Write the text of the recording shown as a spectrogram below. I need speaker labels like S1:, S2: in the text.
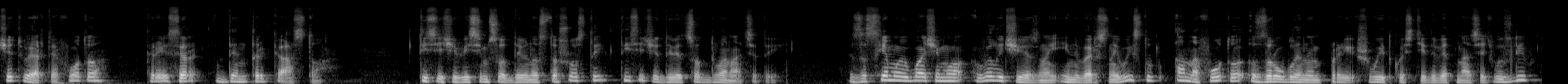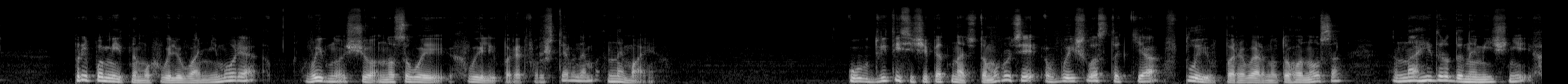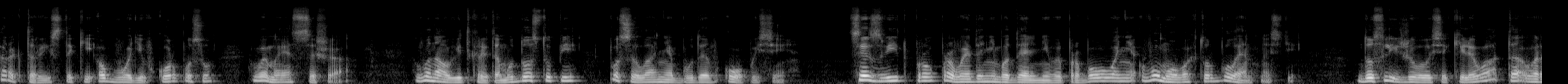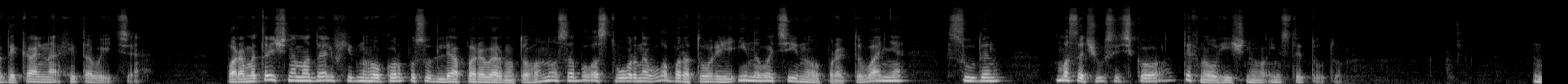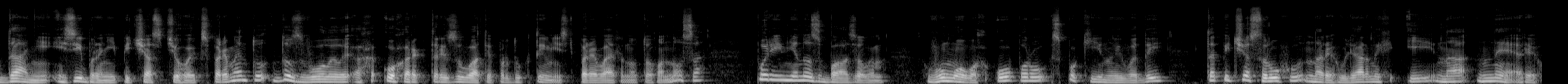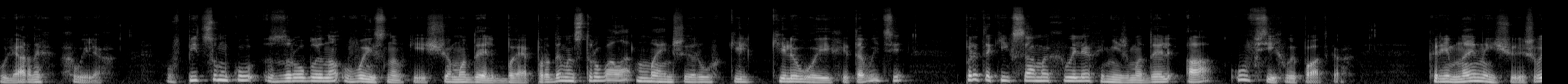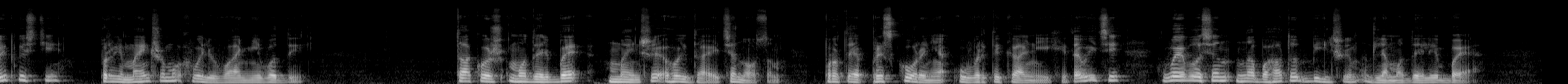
S1: Четверте фото крейсер Дентеркасто 1896-1912. За схемою бачимо величезний інверсний виступ, а на фото, зробленим при швидкості 19 вузлів, при помітному хвилюванні моря, видно, що носової хвилі перед форштевнем немає. У 2015 році вийшла стаття Вплив перевернутого носа на гідродинамічні характеристики обводів корпусу ВМС США. Вона у відкритому доступі, посилання буде в описі. Це звіт про проведені модельні випробовування в умовах турбулентності. Досліджувалися кільова та вертикальна хитавиця. Параметрична модель вхідного корпусу для перевернутого носа була створена в лабораторії інноваційного проєктування суден Масачусетського технологічного інституту. Дані, зібрані під час цього експерименту, дозволили охарактеризувати продуктивність перевернутого носа порівняно з базовим в умовах опору спокійної води та під час руху на регулярних і на нерегулярних хвилях. В підсумку зроблено висновки, що модель Б продемонструвала менший рух кіль- кільової хитавиці при таких самих хвилях, ніж модель А у всіх випадках, крім найнижчої швидкості при меншому хвилюванні води. Також модель Б менше гойдається носом, проте прискорення у вертикальній хитавиці виявилося набагато більшим для моделі Б.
